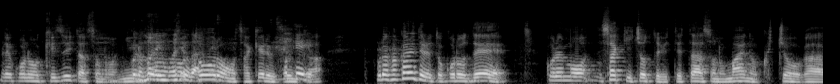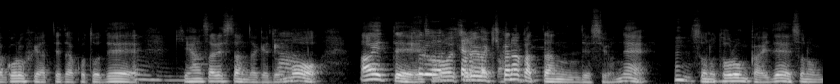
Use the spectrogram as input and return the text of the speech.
でこの気づいたそのうん。日本の討論を避ける文化。これ書かれてるところでこれもさっきちょっと言ってたその前の区長がゴルフやってたことで批判されてたんだけども、あえてそのそれは聞かなかったんですよね。うん。その討論会でその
